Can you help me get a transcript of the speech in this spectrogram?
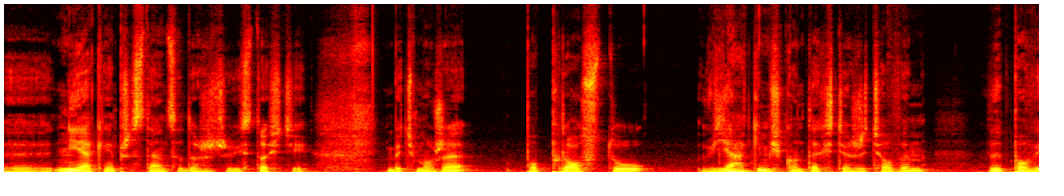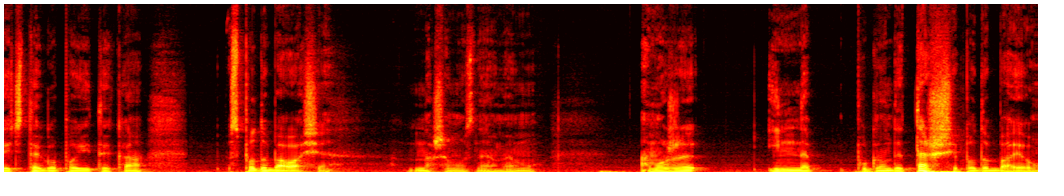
y, nijak nie przystające do rzeczywistości. Być może po prostu w jakimś kontekście życiowym wypowiedź tego polityka spodobała się naszemu znajomemu. A może inne poglądy też się podobają,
